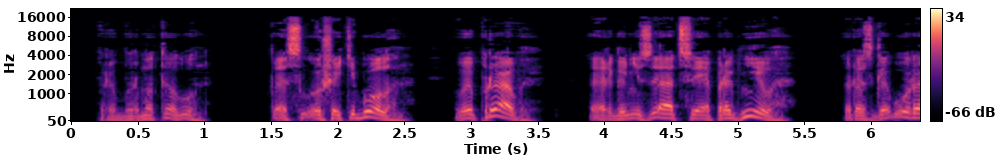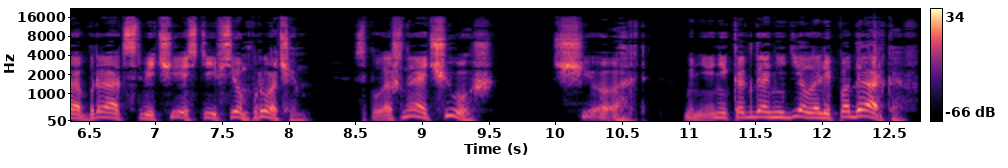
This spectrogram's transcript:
— пробормотал он. «Послушайте, Болон, вы правы. Организация прогнила. Разговоры о братстве, чести и всем прочем. Сплошная чушь. Черт, мне никогда не делали подарков.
